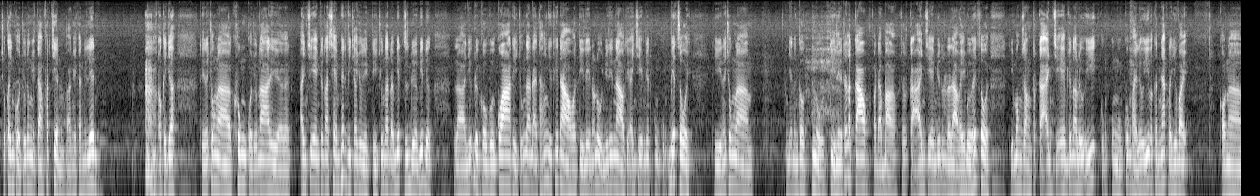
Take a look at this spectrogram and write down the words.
cho kênh của chúng tôi ngày càng phát triển và ngày càng đi lên ok chưa thì nói chung là khung của chúng ta thì anh chị em chúng ta xem hết video rồi thì chúng ta đã biết đã biết được là những đường cầu vừa qua thì chúng ta đại thắng như thế nào và tỷ lệ nó nổi như thế nào thì anh chị em cũng cũng biết rồi thì nói chung là nhận được cầu nổ tỷ lệ rất là cao và đảm bảo cho tất cả anh chị em chúng ta đã về bờ hết rồi. Thì mong rằng tất cả anh chị em chúng ta lưu ý cũng cũng cũng phải lưu ý và cân nhắc là như vậy. Còn à,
